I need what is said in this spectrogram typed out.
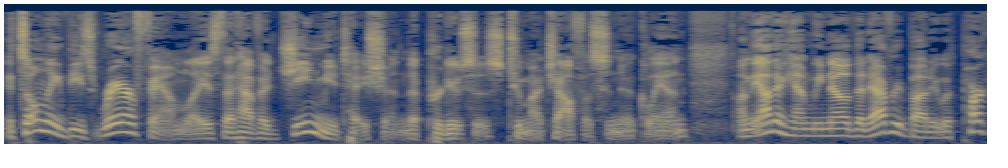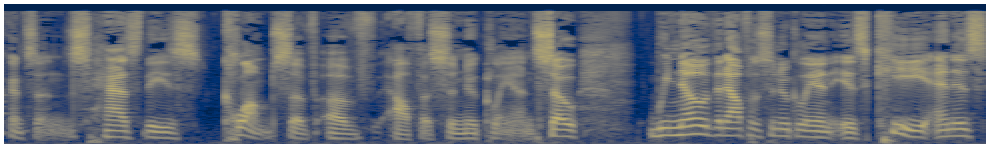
it's only these rare families that have a gene mutation that produces too much alpha synuclein. On the other hand, we know that everybody with Parkinson's has these clumps of, of alpha synuclein. So we know that alpha synuclein is key and is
